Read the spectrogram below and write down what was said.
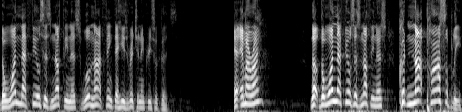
The one that feels his nothingness will not think that he's rich and increased with goods. A- am I right? The, the one that feels his nothingness could not possibly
